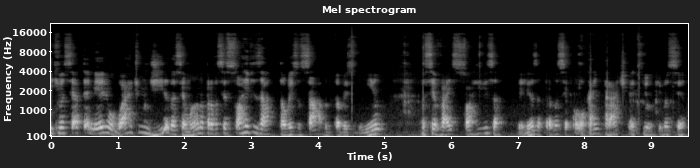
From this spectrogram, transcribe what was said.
e que você até mesmo guarde um dia da semana para você só revisar. Talvez o sábado, talvez o domingo. Você vai só revisar, beleza? Para você colocar em prática aquilo que você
